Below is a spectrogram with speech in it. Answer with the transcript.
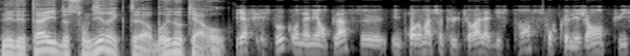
Les détails de son directeur, Bruno Caro. Via Facebook, on a mis en place euh, une programmation culturelle à distance pour que les gens puissent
